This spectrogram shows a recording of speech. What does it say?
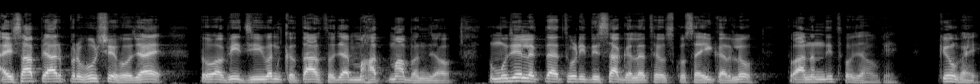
ऐसा प्यार प्रभु से हो जाए तो अभी जीवन कृतार्थ हो जाए, महात्मा बन जाओ। तो मुझे लगता है थोड़ी दिशा गलत है, उसको सही कर लो तो आनंदित हो जाओगे। क्यों भाई?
